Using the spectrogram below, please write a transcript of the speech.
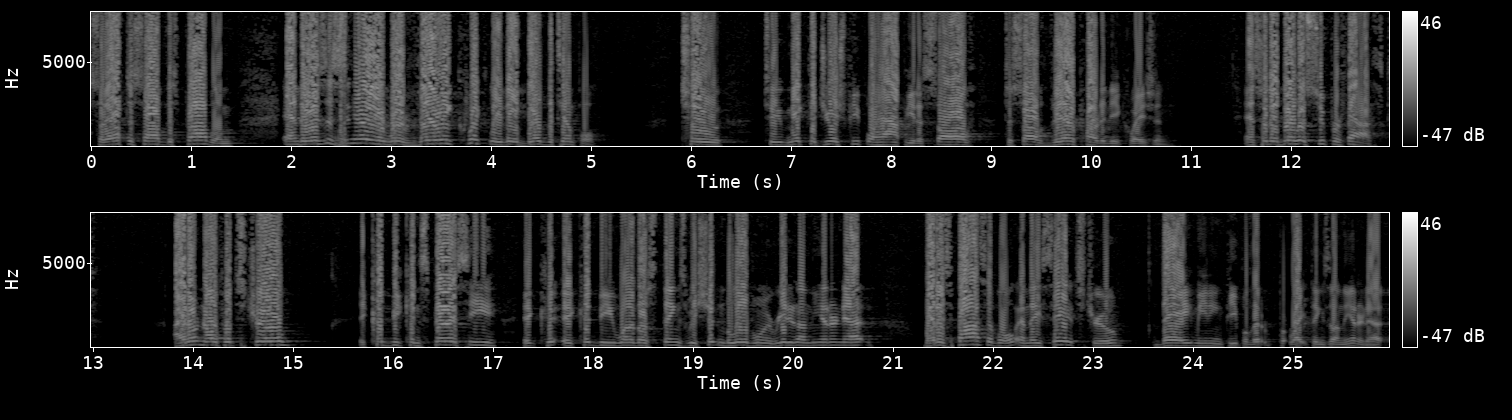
So they have to solve this problem. And there is a scenario where very quickly they build the temple to, to make the Jewish people happy, to solve, to solve their part of the equation. And so they build it super fast. I don't know if it's true. It could be conspiracy. It could, it could be one of those things we shouldn't believe when we read it on the internet. But it's possible, and they say it's true. They, meaning people that write things on the internet,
